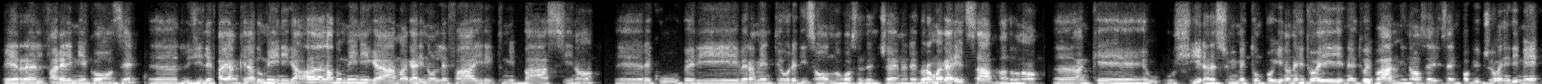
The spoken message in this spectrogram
per fare le mie cose. Eh, le fai anche la domenica. Ah, la domenica magari non le fai, ritmi bassi, no? Eh, recuperi veramente ore di sonno, cose del genere. Però magari il sabato, no? Eh, anche uscire, adesso mi metto un pochino nei tuoi, nei tuoi panni, no? Sei, sei, un po' più giovane di me,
